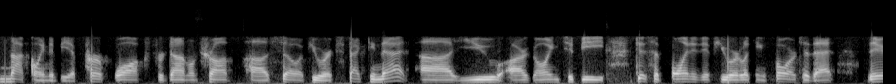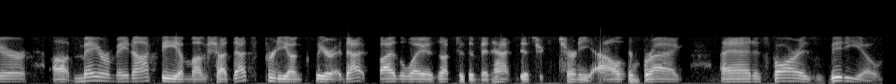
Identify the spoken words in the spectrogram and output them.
not going to be a perp walk for Donald Trump. Uh, so if you were expecting that, uh, you are going to be disappointed if you were looking forward to that. There uh, may or may not be a mugshot. That's pretty unclear. That, by the way, is up to the Manhattan District Attorney Alvin Bragg. And as far as video,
